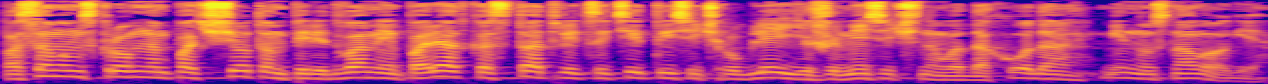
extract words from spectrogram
«по самым скромным подсчетам перед вами порядка 130 тысяч рублей ежемесячного дохода минус налоги.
